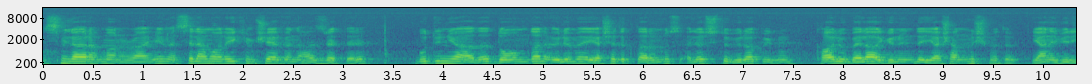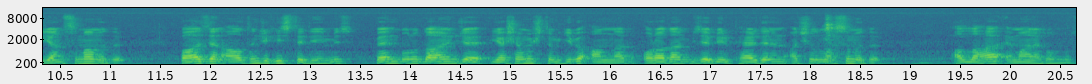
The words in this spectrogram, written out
Bismillahirrahmanirrahim. Esselamu Aleyküm Şeyh Efendi Hazretleri. Bu dünyada doğumdan ölüme yaşadıklarımız elestü bir Rabbikum kalu bela gününde yaşanmış mıdır? Yani bir yansıma mıdır? Bazen altıncı his dediğimiz ben bunu daha önce yaşamıştım gibi anlar oradan bize bir perdenin açılması mıdır? Allah'a emanet olunuz.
